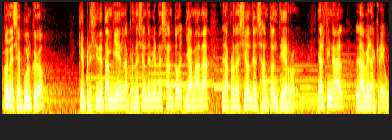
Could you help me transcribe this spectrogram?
con el sepulcro que preside también la procesión de Viernes Santo llamada la procesión del Santo Entierro y al final la Vera Creu.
